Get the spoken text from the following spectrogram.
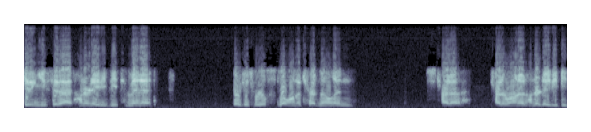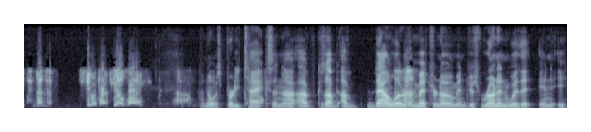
getting used to that 180 beats a minute, go just real slow on the treadmill and just try to try to run at 180 beats a minute. See what that feels like. I know it's pretty taxing. I, have because I've I've downloaded uh-huh. a metronome and just running with it, and it,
